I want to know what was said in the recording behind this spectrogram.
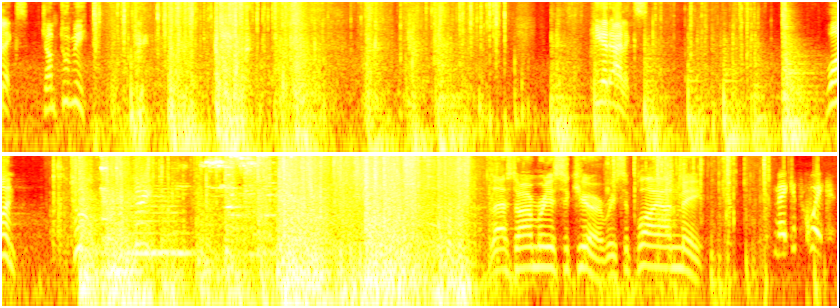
Alex, jump to me. Here, Alex. One, two, three! Last armory is secure. Resupply on me. Make it quick.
